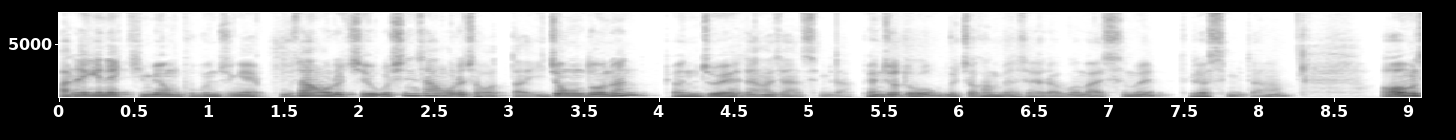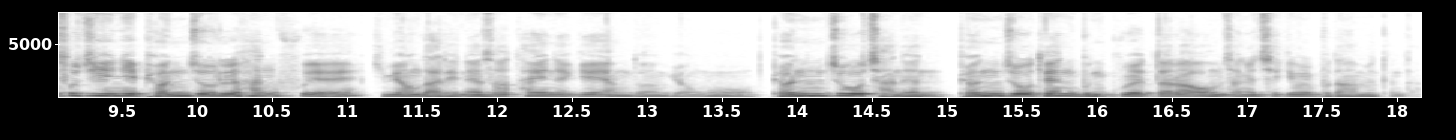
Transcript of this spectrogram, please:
발행인의 기명 부분 중에 구상호를 지우고 신상호를 적었다. 이 정도는 변조에 해당하지 않습니다. 변조도 물적 항변사유라고 말씀을 드렸습니다. 어음 소지인이 변조를 한 후에 기명 날인에서 타인에게 양도한 경우 변조자는 변조된 문구에 따라 어음상의 책임을 부담하면 된다.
